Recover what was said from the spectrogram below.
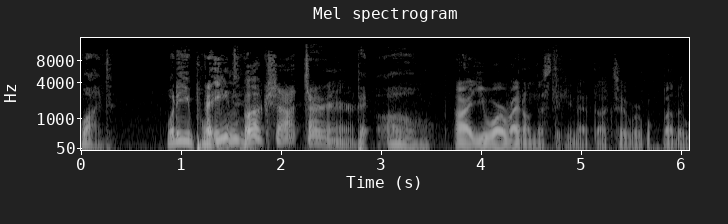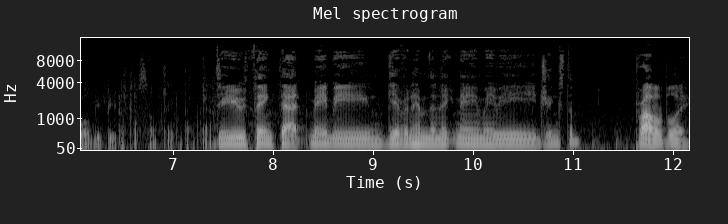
What? What are you pointing Peyton to? Buckshot Turner. Pe- oh. All right, you were right on this sticky note. The October weather will be beautiful, so I'm taking that down. Do you think that maybe giving him the nickname maybe jinxed him? Probably.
